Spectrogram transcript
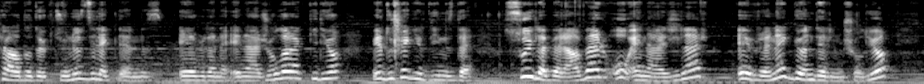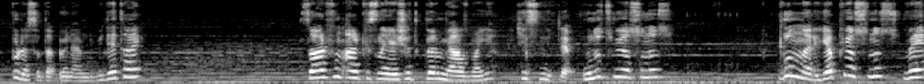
kağıda döktüğünüz dilekleriniz evrene enerji olarak gidiyor ve duşa girdiğinizde suyla beraber o enerjiler evrene gönderilmiş oluyor. Burası da önemli bir detay. Zarfın arkasına yaşadıklarımı yazmayı kesinlikle unutmuyorsunuz. Bunları yapıyorsunuz ve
